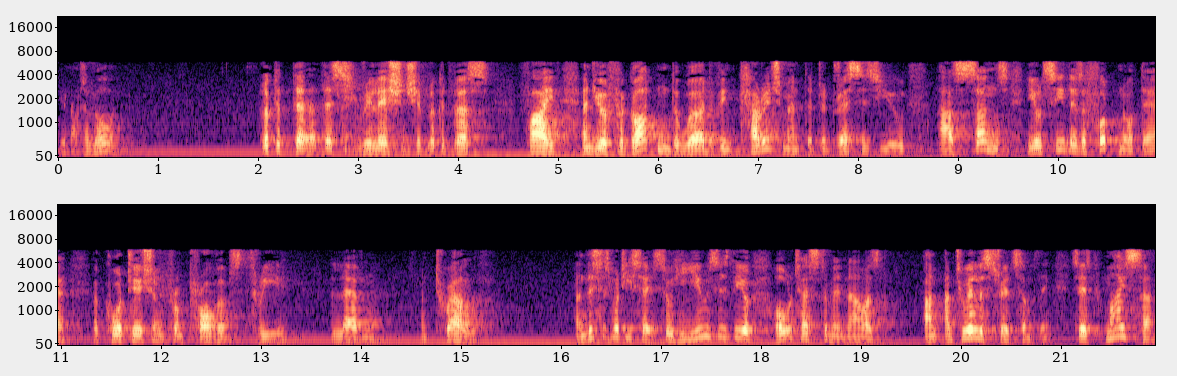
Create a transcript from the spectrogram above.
You're not alone. Look at the, this relationship. Look at verse 5. And you have forgotten the word of encouragement that addresses you as sons. You'll see there's a footnote there, a quotation from Proverbs 3 11 and 12. And this is what he says. So he uses the Old Testament now as, and, and to illustrate something. He says, My son,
